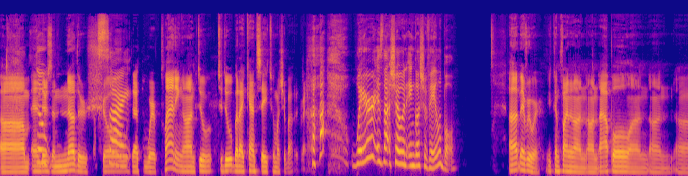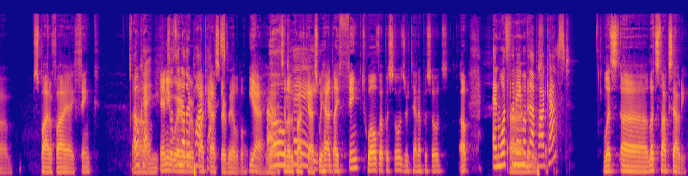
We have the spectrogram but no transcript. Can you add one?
Um, and So- there's another show Sorry. that we're planning on to to do, but I can't say too much about it right now. Where is that show in English available? Um, everywhere you can find it on on Apple, on on um, Spotify, I think. Okay. Um, anywhere another where podcasts are available. Yeah, yeah, it's another podcast. We had, I think, twelve episodes or ten episodes up. And what's the Uh, name of that we stopped it. podcast? Let's uh let's talk Saudi.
